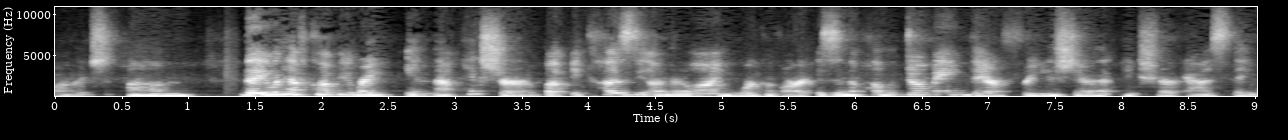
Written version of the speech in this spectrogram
art, um, they would have copyright in that picture, but because the underlying work of art is in the public domain, they are free to share that picture as they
